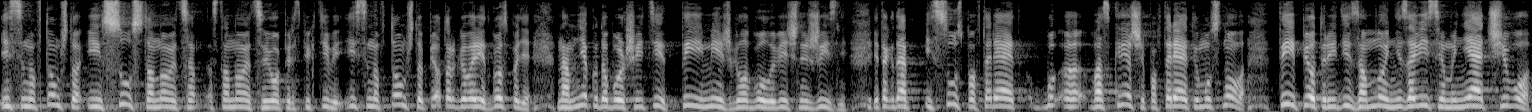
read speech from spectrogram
Истина в том, что Иисус становится, становится его перспективой. Истина в том, что Петр говорит, Господи, нам некуда больше идти, Ты имеешь глаголы вечной жизни. И тогда Иисус повторяет, э, воскресший повторяет ему снова, Ты, Петр, иди за мной, независимо ни от чего,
